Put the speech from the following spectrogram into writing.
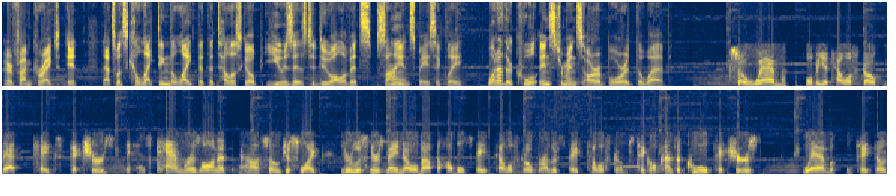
or if I'm correct, it that's what's collecting the light that the telescope uses to do all of its science, basically. What other cool instruments are aboard the Webb? So, Webb will be a telescope that takes pictures. It has cameras on it. Uh, so, just like your listeners may know about the Hubble Space Telescope or other space telescopes, take all kinds of cool pictures. Webb will take those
